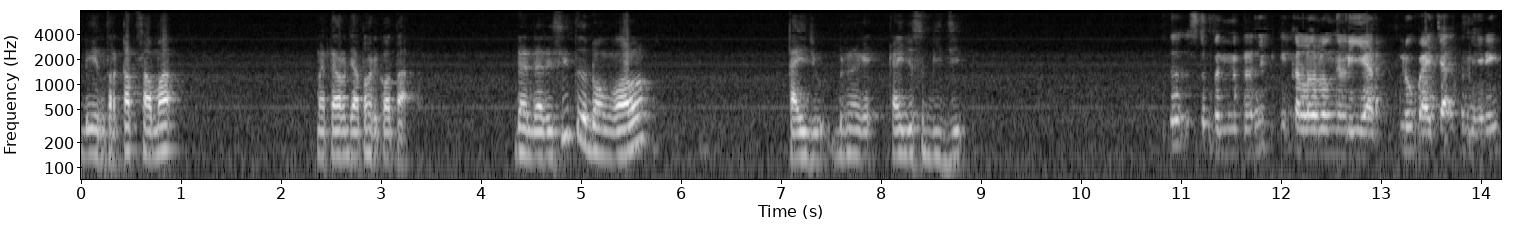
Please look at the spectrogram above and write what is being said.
di intercut sama meteor jatuh di kota. Dan dari situ nongol kaiju, bener kayak kaiju sebiji. itu sebenarnya kalau lu ngelihat lu baca sendiri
